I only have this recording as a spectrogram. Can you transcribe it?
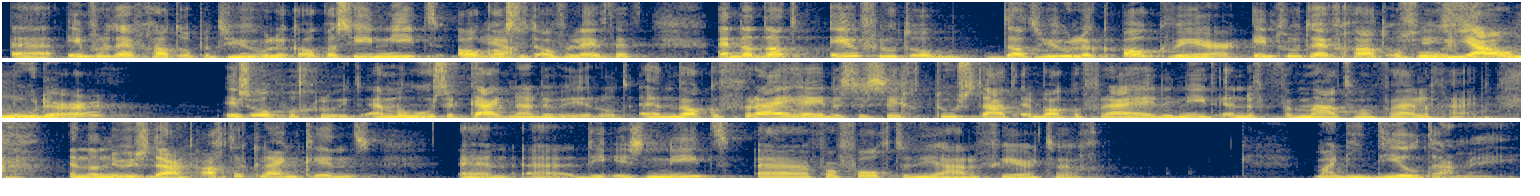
eh, invloed heeft gehad op het huwelijk. Ook als hij, niet, ook Ja. als hij het overleefd heeft. En dat dat invloed op dat huwelijk ook weer invloed heeft gehad op hoe jouw moeder is opgegroeid. En hoe ze kijkt naar de wereld. En welke vrijheden ze zich toestaat en welke vrijheden niet. En de mate van veiligheid. En dan nu is daar het achterkleinkind. En eh, die is niet eh, vervolgd in de jaren 40. Maar die dealt daarmee.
